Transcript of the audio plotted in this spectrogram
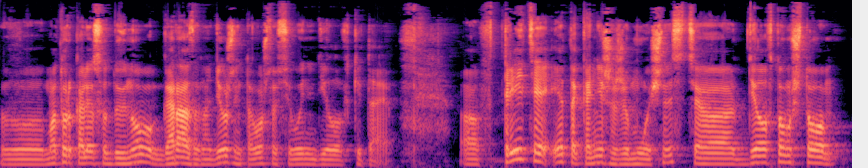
э, мотор колеса Дуйнова гораздо надежнее того, что сегодня делают в Китае. А, третье, это, конечно же, мощность. А, дело в том, что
